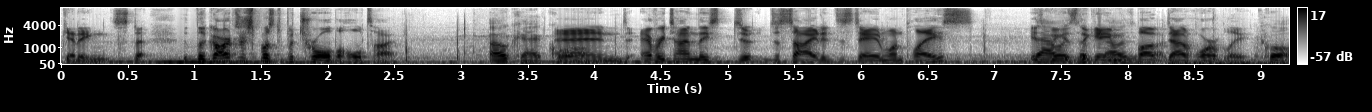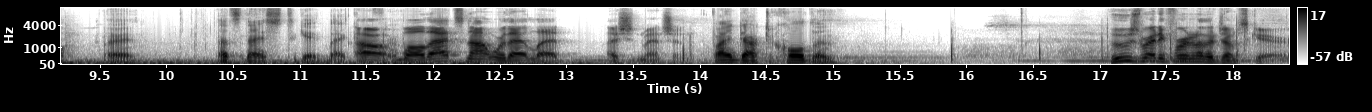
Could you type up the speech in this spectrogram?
getting the guards are supposed to patrol the whole time, Okay, cool. and every time they st- decided to stay in one place, it's That because was the a- game was bugged bug. out horribly. cool. All right. That's nice to get back. Oh, well, that's not where that led. I should mention. Find Dr. Colden. Who's ready for another jump scare?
